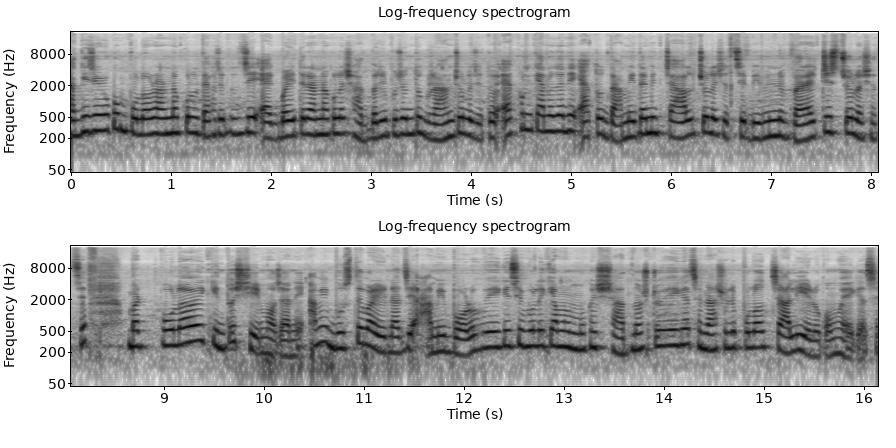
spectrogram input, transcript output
আগে যেরকম পোলাও রান্না করলে দেখা যেত যে এক বাড়িতে রান্না করলে সাত বাড়ি পর্যন্ত গ্রান চলে যেত, এখন কেন জানি এত দামি দামি চাল চলে এসেছে, বিভিন্ন ভ্যারাইটিস চলে এসেছে বাট পোলাওয়ে কিন্তু সে মজা নেই। আমি বুঝতে পারি না যে আমি বড় হয়ে গেছি বলে কি আমার মুখের স্বাদ নষ্ট হয়ে গেছে, না আসলে পোলাও চালই এরকম হয়ে গেছে।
